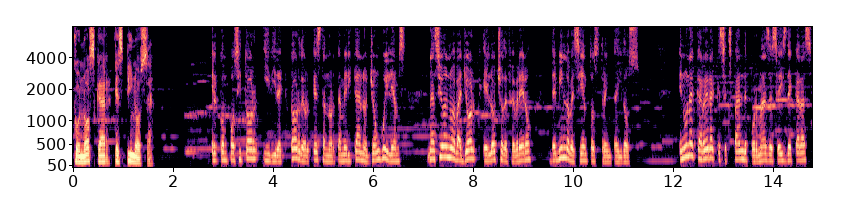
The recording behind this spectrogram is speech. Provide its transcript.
con Oscar Espinosa. El compositor y director de orquesta norteamericano John Williams nació en Nueva York el 8 de febrero de 1932. En una carrera que se expande por más de seis décadas,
